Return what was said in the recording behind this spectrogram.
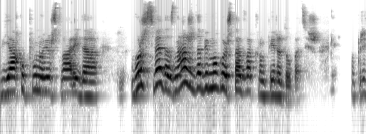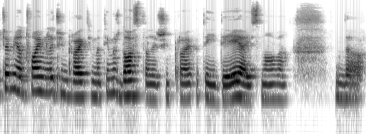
jako puno još stvari da... Moraš sve da znaš da bi mogo još ta dva krompira da ubaciš. Pričaj mi o tvojim ličnim projektima. Ti imaš dosta ličnih projekata, ideja i snova. Da,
